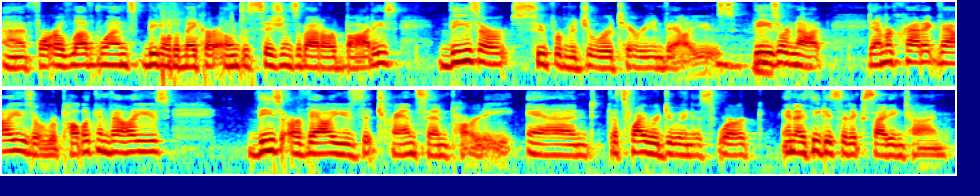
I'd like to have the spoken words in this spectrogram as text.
uh, for our loved ones, being able to make our own decisions about our bodies, these are super majoritarian values. Mm-hmm. These are not Democratic values or Republican values these are values that transcend party. And that's why we're doing this work. And I think it's an exciting time.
